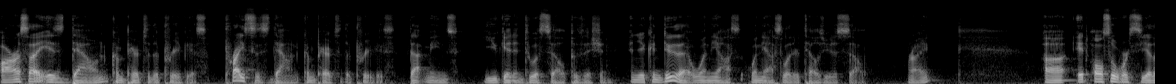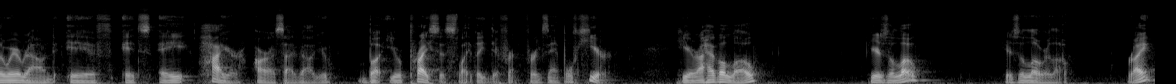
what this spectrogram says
RSI is down compared to the previous. Price is down compared to the previous. That means you get into a sell position. And you can do that when the, when the oscillator tells you to sell, right? Uh, it also works the other way around if it's a higher RSI value, but your price is slightly different. For example, here. Here I have a low. Here's a low. Here's a lower low, right?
